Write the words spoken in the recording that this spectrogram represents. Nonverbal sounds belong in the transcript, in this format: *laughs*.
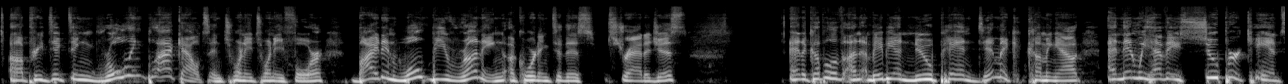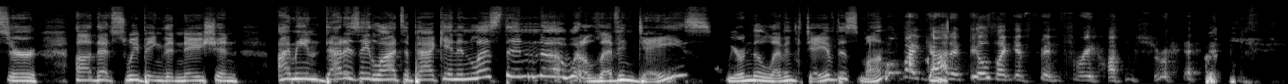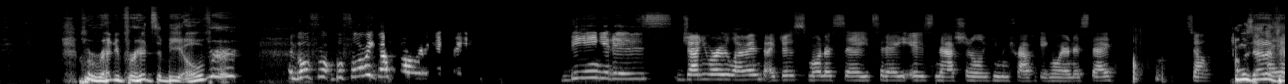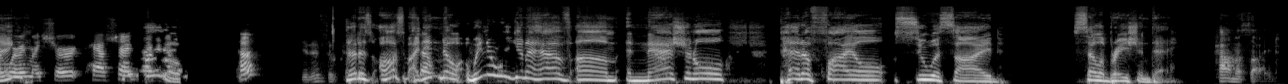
uh, predicting rolling blackouts in 2024. Biden won't be running, according to this strategist and a couple of uh, maybe a new pandemic coming out, and then we have a super cancer uh, that's sweeping the nation. I mean, that is a lot to pack in in less than uh, what eleven days. We're in the eleventh day of this month. Oh my god! It feels like it's been three hundred. *laughs* We're ready for it to be over. And before before we go forward, being it is January 11th, I just want to say today is National Human Trafficking Awareness Day. So oh, is that a I thing? am wearing my shirt. Hashtag. Oh. Huh? That is awesome. I didn't know. When are we going to have um, a national pedophile suicide celebration day? Homicide.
